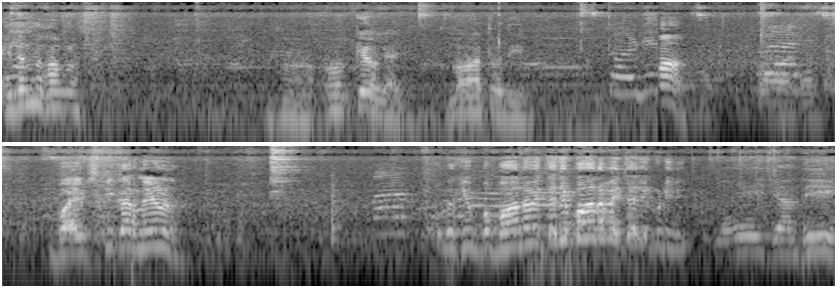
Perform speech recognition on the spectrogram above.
ਇਧਰ ਮੈਂ ਖਾਂ ਹਾਂ ਓਕੇ ਹੋ ਗਿਆ ਜੀ। ਬਹੁਤ ਵਧੀਆ। ਹਾਂ। ਵਾਈਫਸ ਕੀ ਕਰਨੇ ਹੁਣ? ਉਹ ਵੇਖੀ ਬਾਹਰ ਵਿੱਚ ਅਜੇ ਬਾਹਰ ਵਿੱਚ ਅਜੇ ਕੁੜੀ ਦੀ? ਨਹੀਂ ਜਾਂਦੀ।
